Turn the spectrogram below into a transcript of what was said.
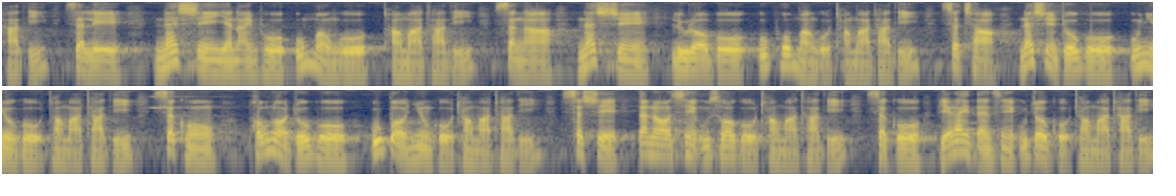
ထားသည်14နတ်ရှင်ရန်နိုင်ဖို့ဦးမုံကို ထောင်မှထားသည်15နတ်ရှင်လူတော်ဘိုဦးဖိုးမောင်ကို ထောင်မှထားသည်16နတ်ရှင်တိုးဘိုဦးညိုကို ထောင်မှထားသည်19ဖုံးတော်တိုးဘို ဥပေါ်ညွန့်ကိုထောင်မာထားသည်18တန်တော်ဆင့်ဥစောကိုထောင်မာထားသည်19ပြဲရိုက်တန်ဆင့်ဥတုတ်ကိုထောင်မာထားသည်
